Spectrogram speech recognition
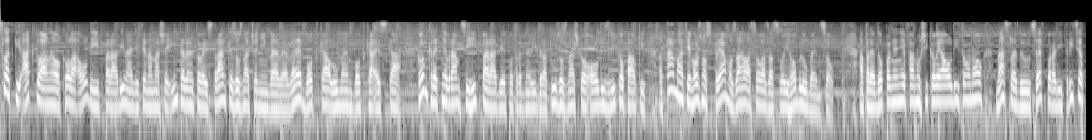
Výsledky aktuálneho kola Oldie Hit parády nájdete na našej internetovej stránke so značením www.lumen.sk. Konkrétne v rámci Hitparáde je potrebné vybrať tú so značkou Oldies Vykopávky a tam máte možnosť priamo zahlasovať za svojich obľúbencov. A pre doplnenie fanúšikovia Olditónov nasledujúce v poradí 38.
